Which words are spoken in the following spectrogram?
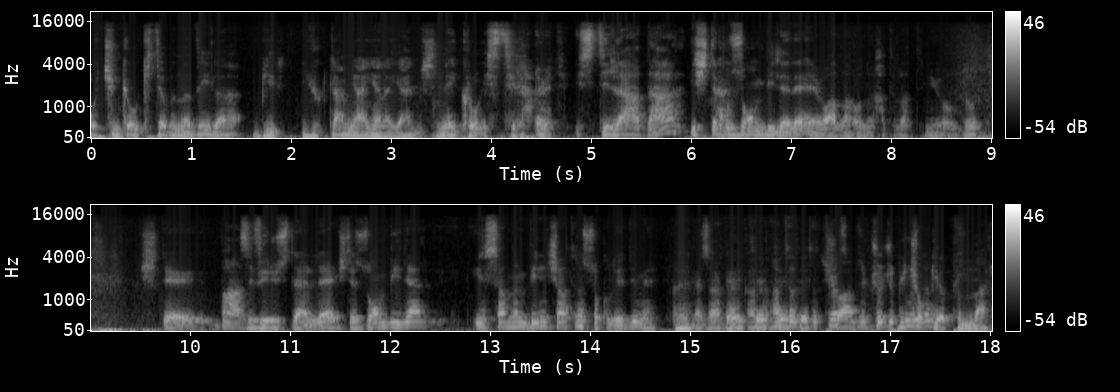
O çünkü o kitabın adıyla bir yüklem yan yana gelmiş. Nekro istila. Evet istilada işte bu zombilere eyvallah onu hatırlattın iyi oldu. İşte bazı virüslerle işte zombiler insanların bilinçaltına sokuluyor değil mi? Evet, Mezardan evet, kalkan. evet, evet, evet. Şu an bizim çocukluğumuzda birçok yapımlar.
